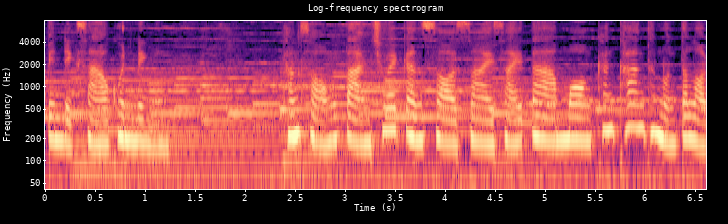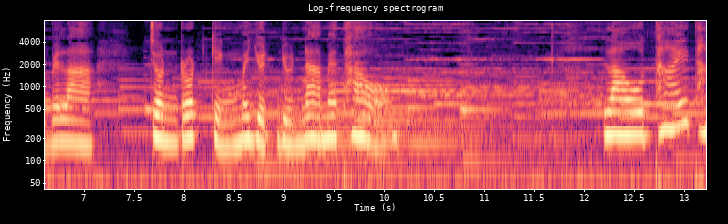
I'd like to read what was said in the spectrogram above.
เป็นเด็กสาวคนหนึ่ง ทั้งสองต่างช่วยกันสอดสายสายตามองข้างๆ ถนนตลอดเวลา จนรถเก๋งมาหยุดอยู่หน้าแม่เท่า เราไทยไท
